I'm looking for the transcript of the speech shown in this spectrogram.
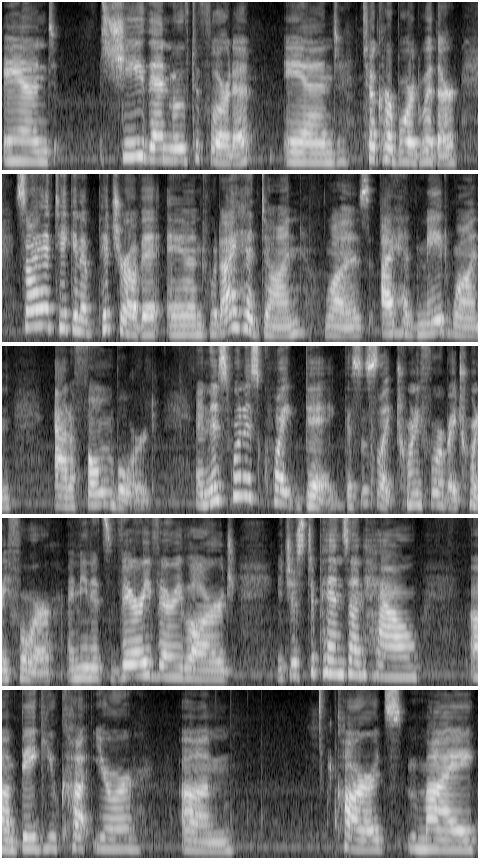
And she then moved to Florida and took her board with her. So I had taken a picture of it and what I had done was I had made one at a foam board. And this one is quite big. This is like 24 by 24. I mean, it's very, very large. It just depends on how um, big you cut your um, cards. My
